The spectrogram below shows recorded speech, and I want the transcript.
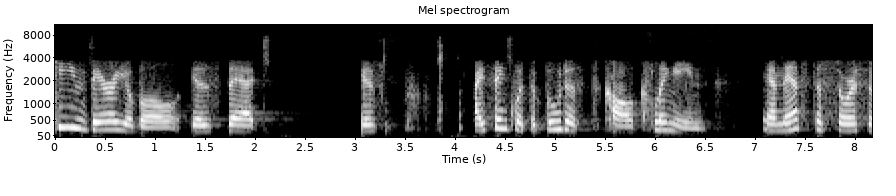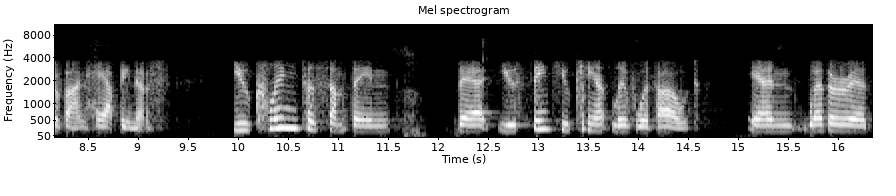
key variable is that is I think what the Buddhists call clinging, and that's the source of unhappiness. You cling to something that you think you can't live without, and whether it's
